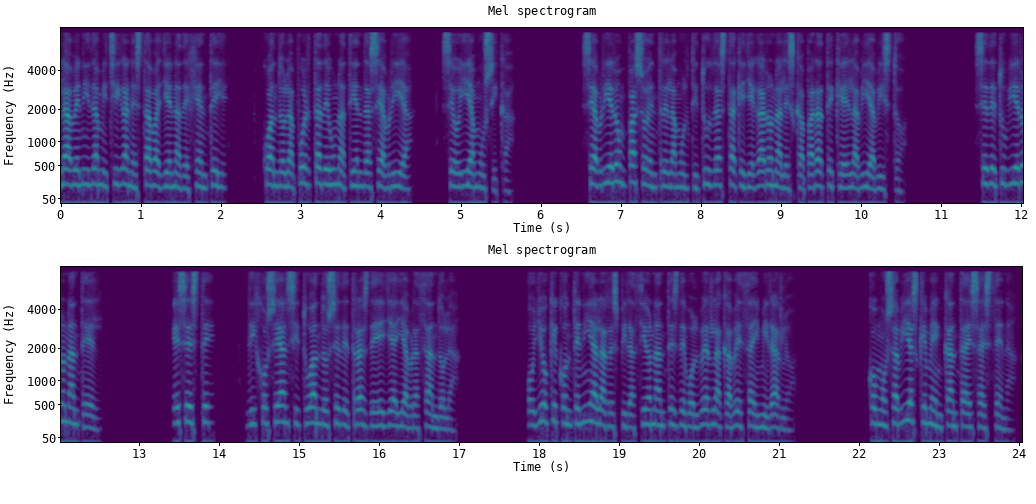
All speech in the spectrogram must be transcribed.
La avenida Michigan estaba llena de gente y, cuando la puerta de una tienda se abría, se oía música. Se abrieron paso entre la multitud hasta que llegaron al escaparate que él había visto. Se detuvieron ante él. Es este, dijo Sean situándose detrás de ella y abrazándola. Oyó que contenía la respiración antes de volver la cabeza y mirarlo. ¿Cómo sabías que me encanta esa escena?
